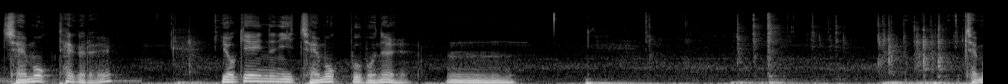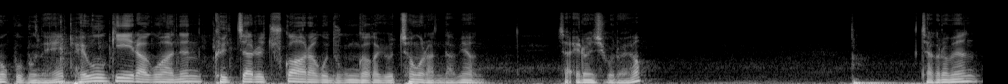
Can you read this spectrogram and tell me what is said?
제목 태그를 여기에 있는 이 제목 부분을 음... 제목 부분에 배우기라고 하는 글자를 추가하라고 누군가가 요청을 한다면 자, 이런 식으로요. 자, 그러면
